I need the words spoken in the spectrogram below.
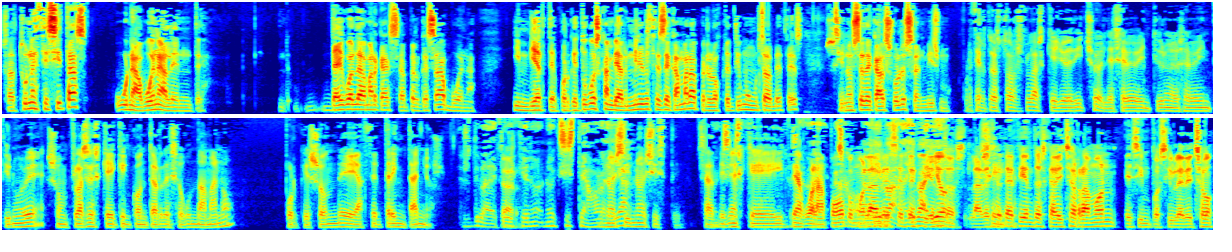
sea, tú necesitas una buena lente. Da igual de la marca que sea, pero que sea buena. Invierte, porque tú puedes cambiar mil veces de cámara, pero el objetivo muchas veces, si no se te cae al suelo, es el mismo. Por cierto, estos flashes que yo he dicho, el SB21 y el SB29, son flashes que hay que encontrar de segunda mano porque son de hace 30 años. Eso te iba a decir, Claro. que no, no existe ahora. No, ya. no existe. O sea, No tienes existe. que irte a Wallapop. Es como la va- ahí va yo. D700. La Sí. D700 que ha dicho Ramón es imposible. De hecho,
